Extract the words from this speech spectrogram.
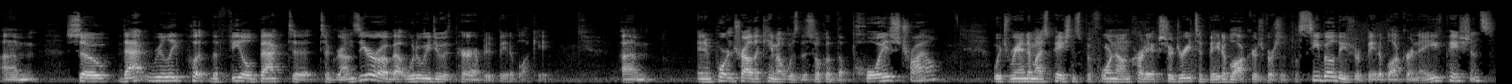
Um, so that really put the field back to, to ground zero about what do we do with perioperative beta blockade. Um, an important trial that came out was the so-called the POISE trial, which randomized patients before non cardiac surgery to beta blockers versus placebo. These were beta blocker naive patients.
